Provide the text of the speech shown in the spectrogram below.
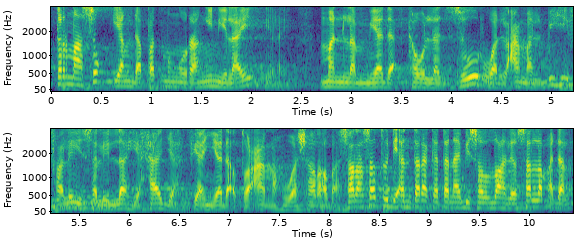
termasuk yang dapat mengurangi nilai-nilai. Man lam yada' qaulaz zur wal amal bihi falaysa lillahi hajah fi an yada' ta'amahu wa syaraba. Salah satu di antara kata Nabi sallallahu alaihi wasallam adalah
